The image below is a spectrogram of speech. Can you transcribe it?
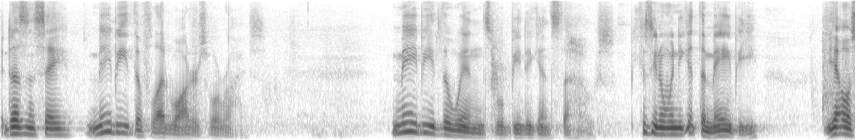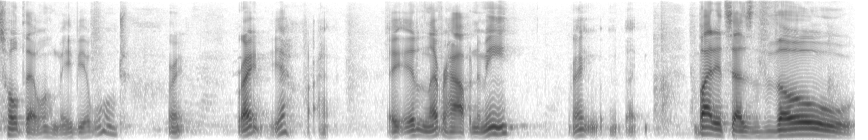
It doesn't say, maybe the floodwaters will rise. Maybe the winds will beat against the house. Because, you know, when you get the maybe, you always hope that, well, maybe it won't, right? Right? Yeah. It'll never happen to me, right? But it says, though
